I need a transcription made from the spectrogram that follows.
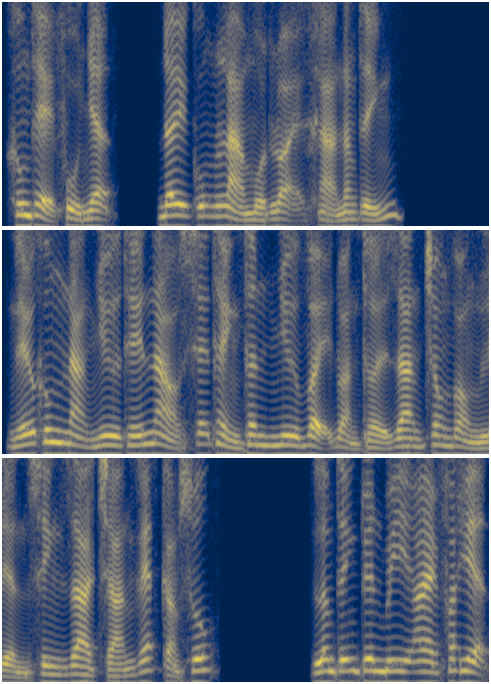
Không thể phủ nhận, đây cũng là một loại khả năng tính. Nếu không nàng như thế nào sẽ thành thân như vậy đoạn thời gian trong vòng liền sinh ra chán ghét cảm xúc. Lâm tĩnh tuyên bi ai phát hiện,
